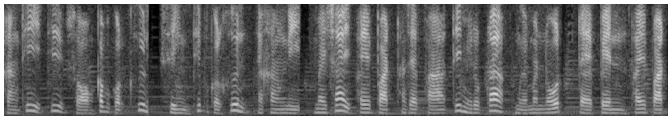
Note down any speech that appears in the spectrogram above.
ครั้งที่ 22 ก็ปรากฏขึ้น สิ่งที่ปรากฏขึ้นในครั้งนี้ ไม่ใช่ภัยพิบัติทางสายฟ้าที่มีรูปร่างเหมือนมนุษย์ แต่เป็นภัยพิบัติ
